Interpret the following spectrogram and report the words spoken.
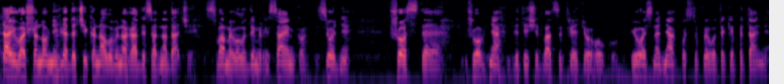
Вітаю вас, шановні глядачі каналу Виногради Сад на дачі. З вами Володимир Ісаєнко. Сьогодні 6 жовтня 2023 року. І ось на днях поступило таке питання:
